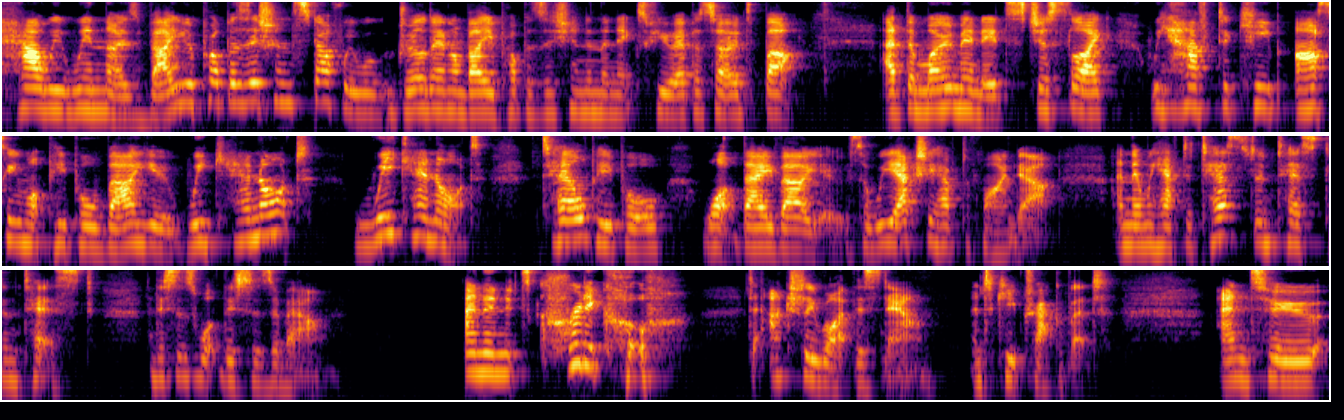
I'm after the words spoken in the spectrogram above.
how we win those value proposition stuff. We will drill down on value proposition in the next few episodes, but at the moment it's just like we have to keep asking what people value. We cannot, we cannot tell people what they value. So we actually have to find out. And then we have to test and test and test. This is what this is about. And then it's critical to actually write this down and to keep track of it and to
